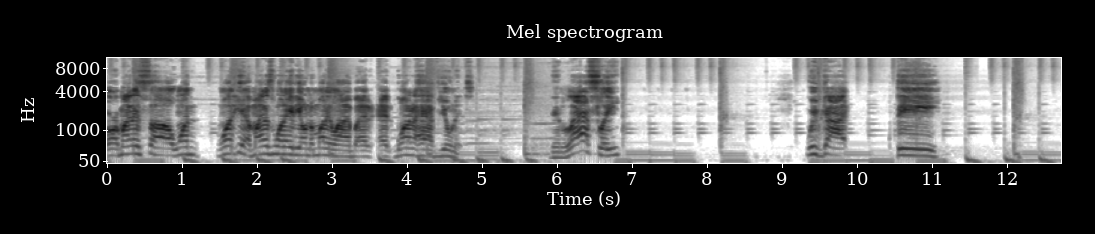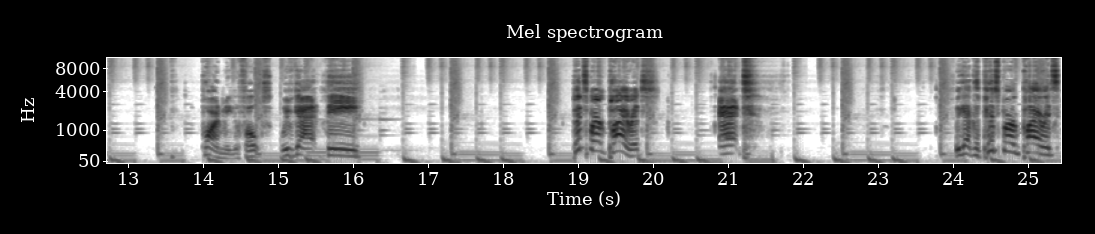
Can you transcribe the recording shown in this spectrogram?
or minus uh, one one yeah minus 180 on the money line, but at, at one and a half units. Then lastly, we've got the pardon me, folks. We've got the Pittsburgh Pirates at. We got the Pittsburgh Pirates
